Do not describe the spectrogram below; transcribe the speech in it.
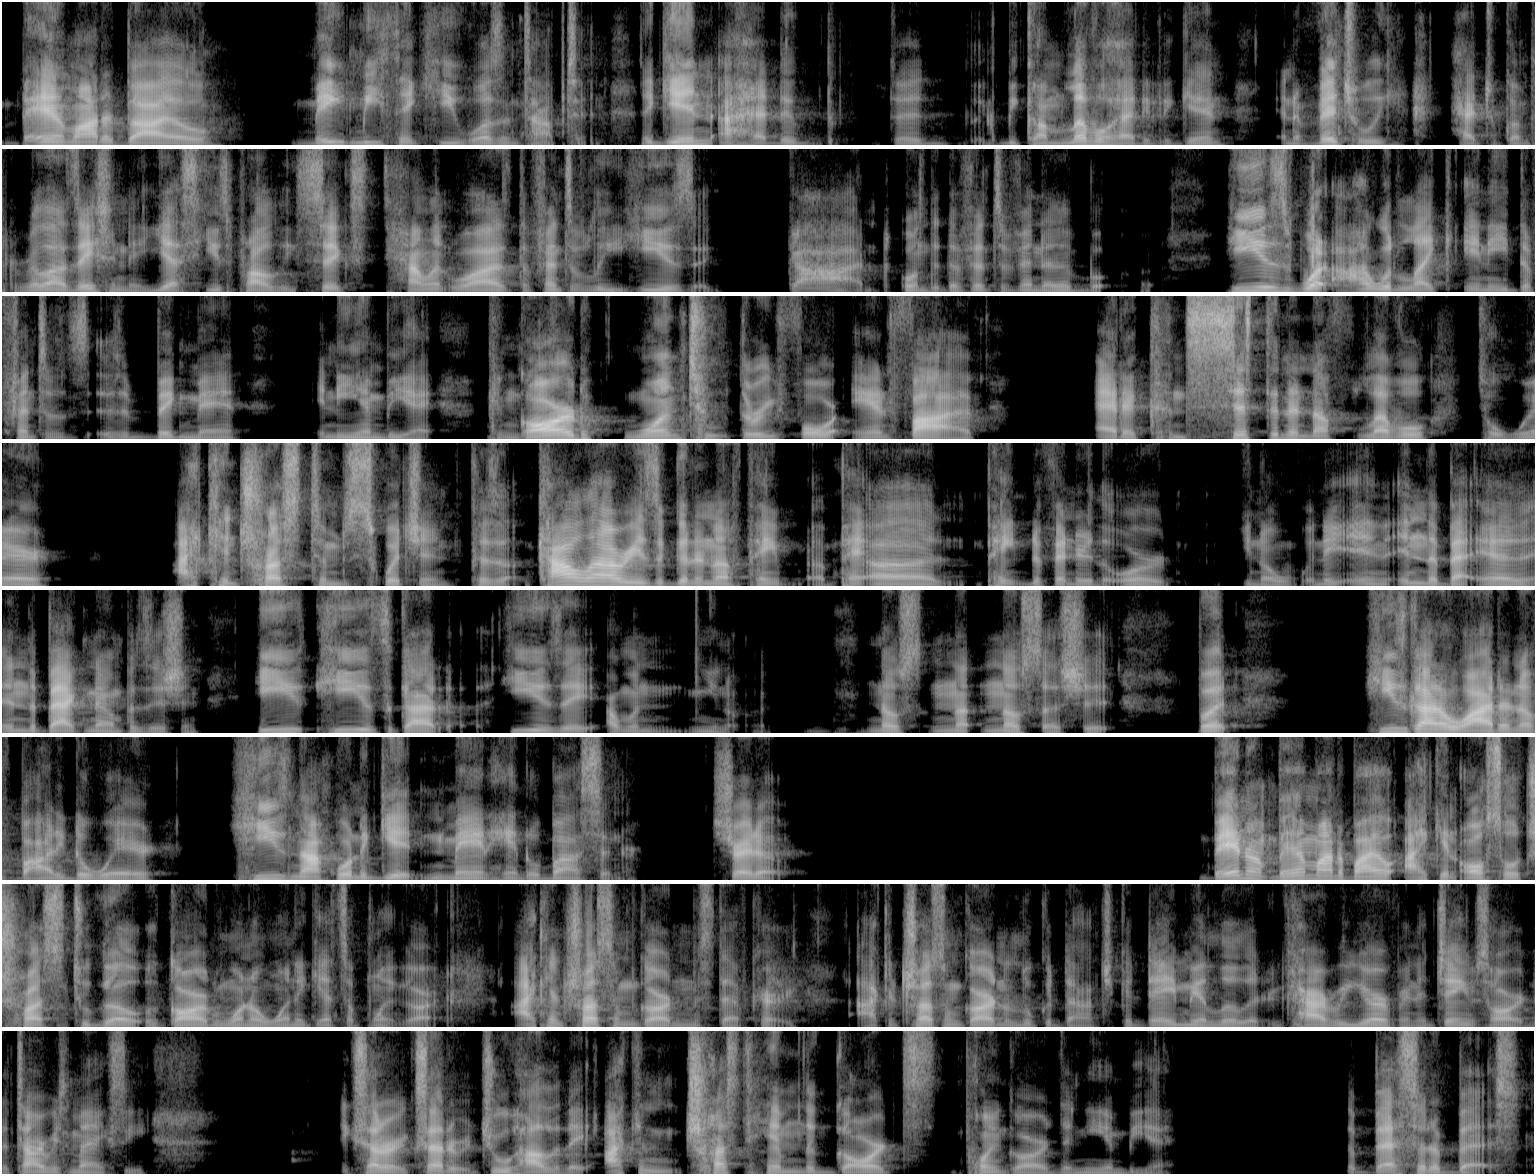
Bam Adebayo made me think he wasn't top 10. Again, I had to, to become level headed again and eventually had to come to the realization that yes, he's probably six talent wise, defensively, he is a god on the defensive end of the book. He is what I would like any defensive big man in the NBA. Can guard one, two, three, four, and five at a consistent enough level to where I can trust him switching because Kyle Lowry is a good enough paint uh, paint, uh, defender, or you know, in in the back uh, in the back down position. He he's got he is a I wouldn't you know no no, no such shit, but he's got a wide enough body to where he's not going to get manhandled by center. Straight up. Bam, Bam Adebayo, I can also trust to go guard one on one against a point guard. I can trust him guarding Steph Curry. I can trust him guarding Luka Doncic, Damian Lillard, Kyrie Irving, and James Harden, Tyrese Maxey, et cetera, et cetera. Jrue Holiday. I can trust him the guard point guard in the NBA. The best of the best.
